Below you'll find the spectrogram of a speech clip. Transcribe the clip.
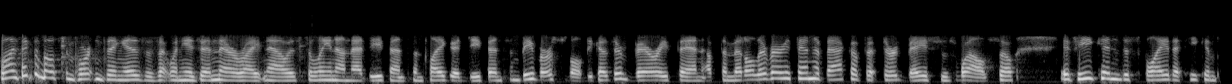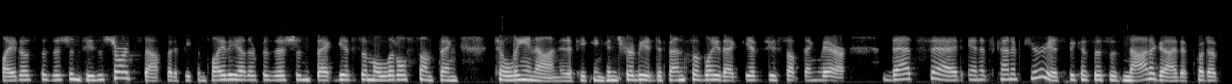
Well, I think the most important thing is is that when he's in there right now is to lean on that defense and play good defense and be versatile because they're very thin up the middle. They're very thin at back up at third base as well. So if he can display that he can play those positions, he's a shortstop. But if he can play the other positions, that gives him a little something to lean on. And if he can contribute defensively, that gives you something there. That said, and it's kind of curious because this is not a guy that put up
